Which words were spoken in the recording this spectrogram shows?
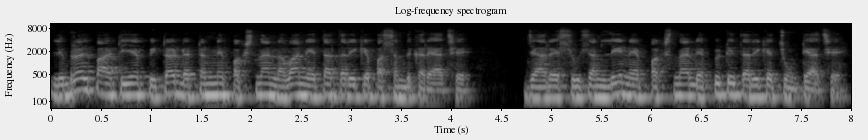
લિબરલ પાર્ટીએ પીટર ડટનને પક્ષના નવા નેતા તરીકે પસંદ કર્યા છે, જ્યારે સુઝન લીને પક્ષના ડેપ્યુટી તરીકે ચૂંટ્યા છે.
